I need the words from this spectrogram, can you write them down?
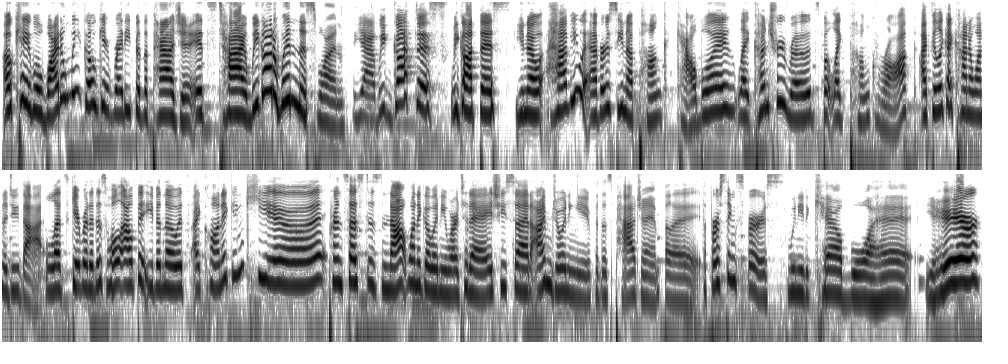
know. Okay, well, why don't we go get ready for the pageant? It's time. We got to win this one. yeah, we got this. We got this. You know, have you ever seen a punk cowboy? Like country roads, but like punk rock? I feel like I kind of want to do that. Let's get rid of this whole outfit, even though it's iconic and cute. Princess does not want to go anywhere today. She said, I'm joining you for this pageant, but the first things first, we need a cowboy hat. You hear?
